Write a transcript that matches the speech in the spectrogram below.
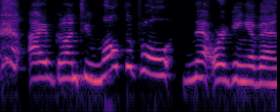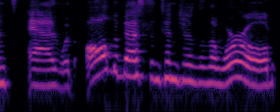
I've gone to multiple networking events and with all the best intentions in the world,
